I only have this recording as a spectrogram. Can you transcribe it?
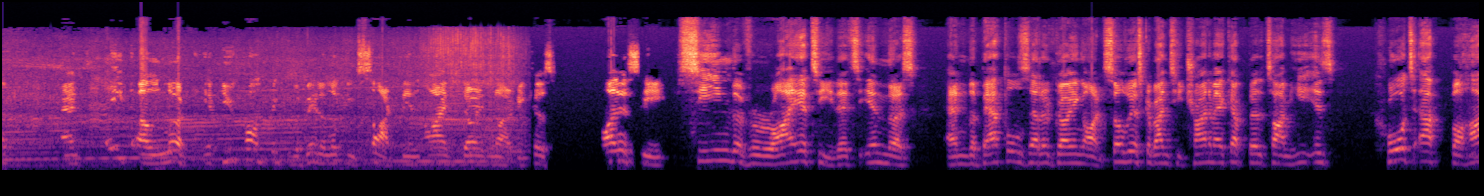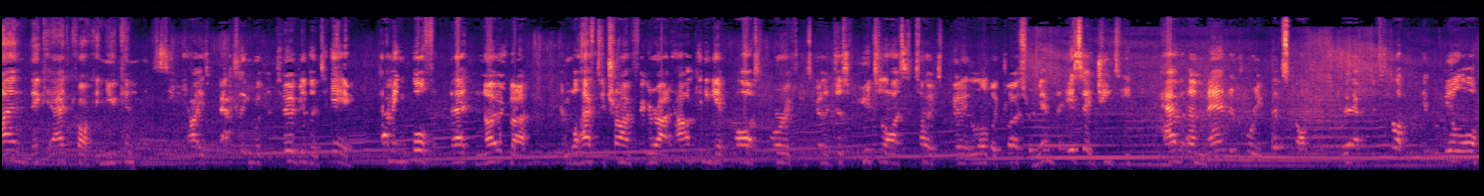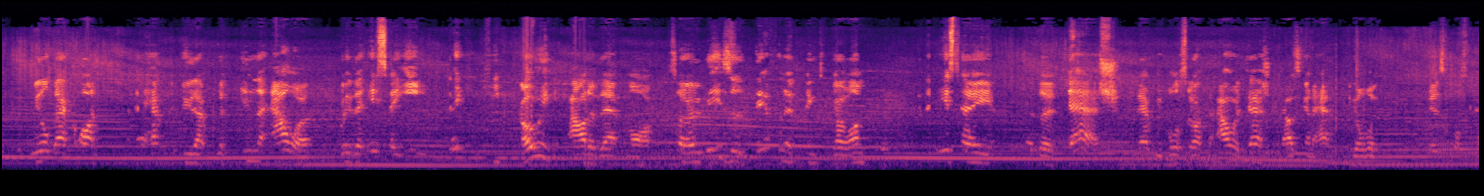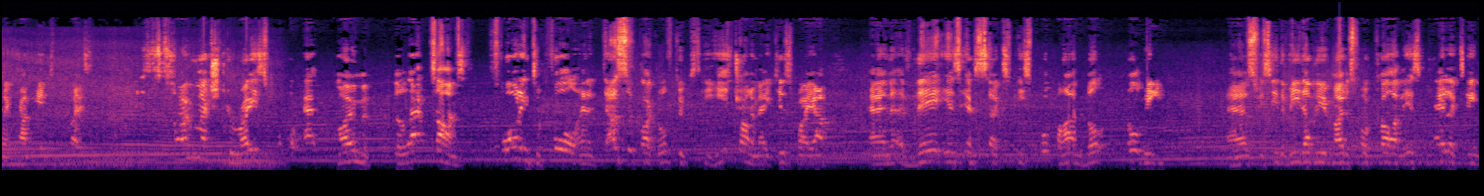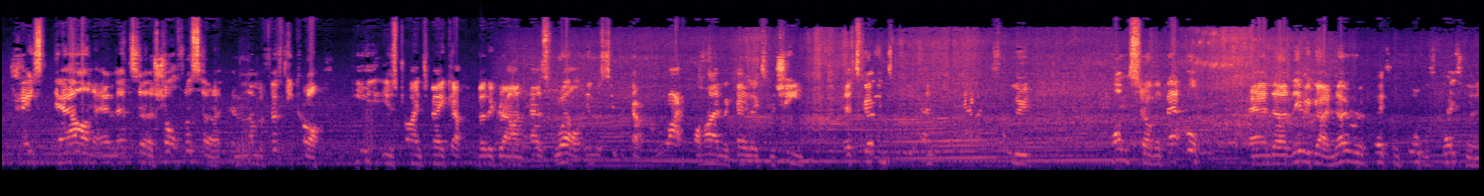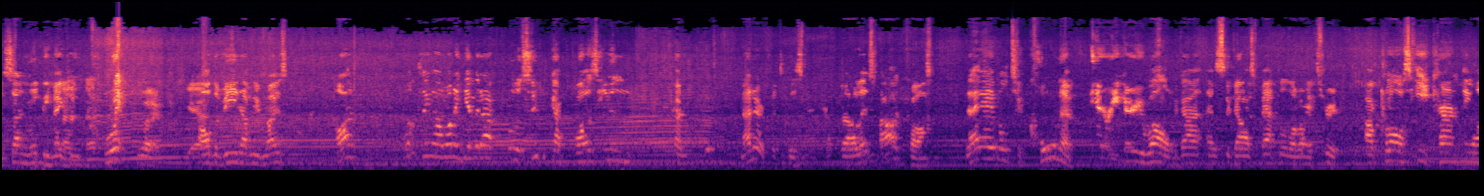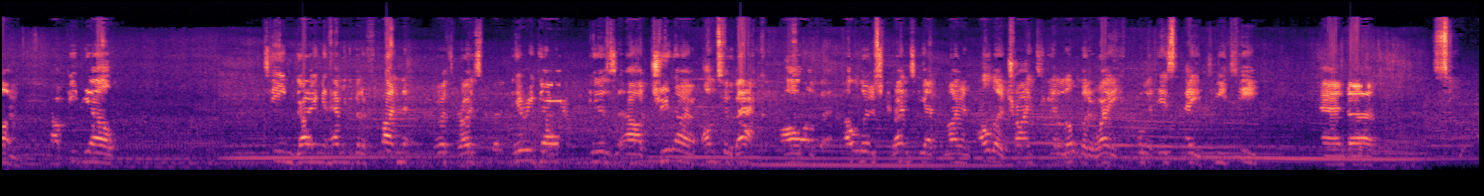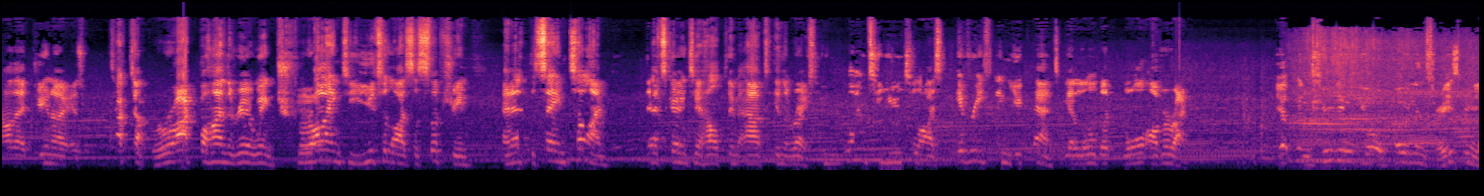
and take a look. If you can't think of a better looking sight, then I don't know. Because honestly, seeing the variety that's in this and the battles that are going on, Silvio Scribante trying to make up a bit of time. He is caught up behind Nick Adcock, and you can see how he's battling with the turbulent air coming off that Nova. And we'll have to try and figure out how can he get past, or if he's going to just utilize the toe to get a little bit closer. Remember, the SAGT have a mandatory pit stop. They have to stop, get the wheel off, the wheel back on, and they have to do that within the hour. Where the SAE they can keep going out of that mark. So there's a definite thing to go on. for. The SA, uh, the dash that we've also got the hour dash that's going to have to deal with is also going to come into place. There's so much to race for at the moment. The lap times starting to fall, and it does look like Wolf see he's trying to make his way up. And there is F6. He's put behind Bilby. As we see the VW Motorsport car, there's Calix being chased down, and that's uh, Scholfisser in the number 50 car. He is trying to make up a bit of ground as well in the Super Cup, right behind the Calix machine. It's going to be an absolute monster of a battle. And uh, there we go, no replacement for displacement. His son will be making quick work Yeah. of the VW Motorsport. One, thing I want to give it up for the Super Cup cars, even it doesn't matter if Cup, uh, less hard cars, they're able to corner very, very well as the guys battle their way through. Our Class E currently on, our PDL team going and having a bit of fun with Roadster. There we go. Here's our Juno onto the back of Aldo's Granty at the moment. Eldo trying to get a little bit away for the SAGT. And uh, see how that Juno is tucked up right behind the rear wing, trying to utilize the slipstream. And at the same time, that's going to help them out in the race. You want to utilize everything you can to get a little bit more of a run. Yep, including your opponent's racing can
